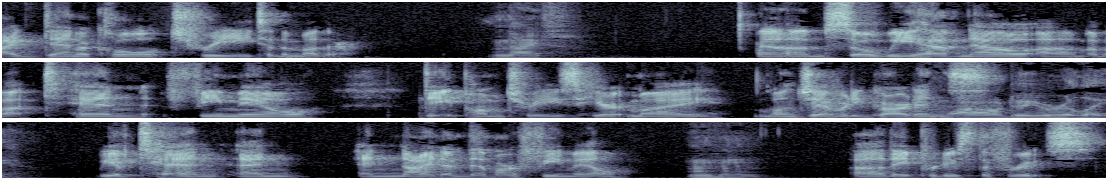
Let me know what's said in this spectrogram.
identical tree to the mother. Nice. Um, so we have now um, about ten female date palm trees here at my longevity gardens. Wow, do you really? We have 10 and and 9 of them are female. Mm-hmm. Uh, they produce the fruits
